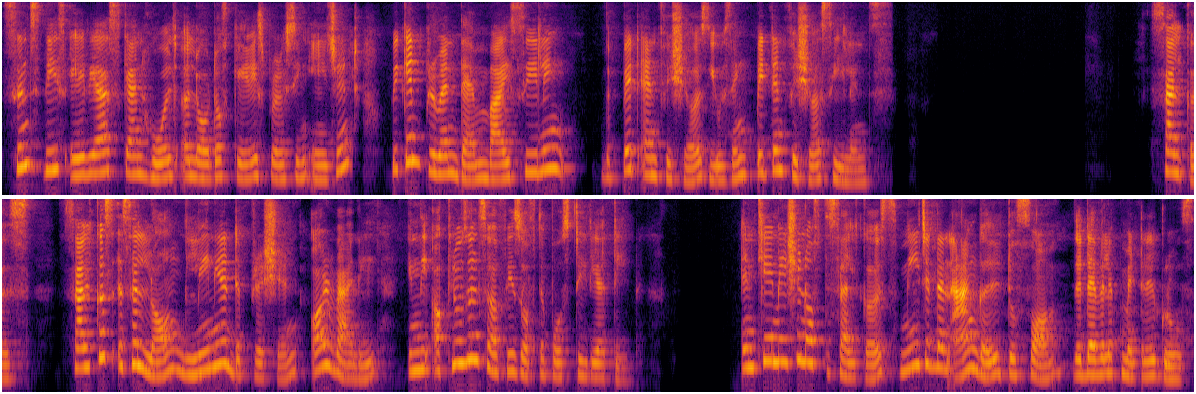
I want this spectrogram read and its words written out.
Since these areas can hold a lot of caries producing agent, we can prevent them by sealing the pit and fissures using pit and fissure sealants. Sulcus. Sulcus is a long linear depression or valley in the occlusal surface of the posterior teeth. Inclination of the sulcus meet at an angle to form the developmental groove.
